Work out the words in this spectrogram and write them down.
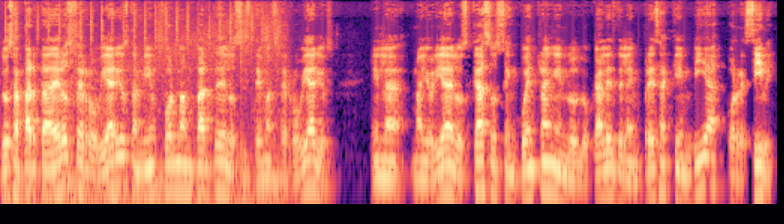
Los apartaderos ferroviarios también forman parte de los sistemas ferroviarios en la mayoría de los casos se encuentran en los locales de la empresa que envía o recibe,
